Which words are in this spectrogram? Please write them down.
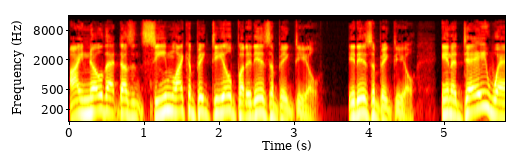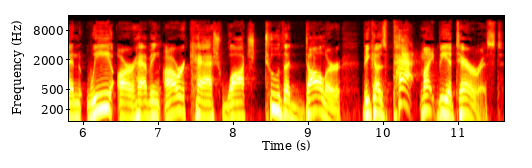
I know that doesn't seem like a big deal, but it is a big deal. It is a big deal. In a day when we are having our cash watched to the dollar because Pat might be a terrorist,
